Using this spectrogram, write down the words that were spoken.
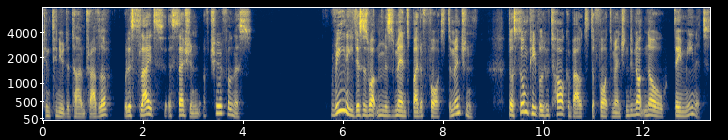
continued the time traveller with a slight accession of cheerfulness. Really, this is what is meant by the fourth dimension. though some people who talk about the fourth dimension do not know they mean it.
